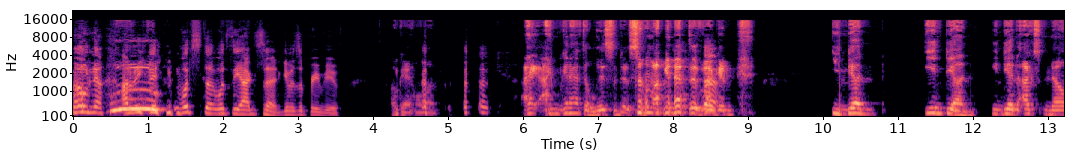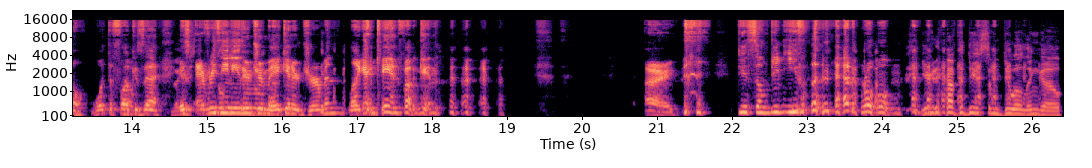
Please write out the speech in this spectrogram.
Oh no! I don't even. What's the what's the accent? Give us a preview. Okay, hold on. I, I'm gonna have to listen to some. I'm gonna have to fucking Indian, Indian, Indian accent. No, what the fuck Nope. is that? No, Is everything either. Jamaican or German? like I can't fucking. All right. Did something evil in that room. You're gonna have to do some Duolingo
